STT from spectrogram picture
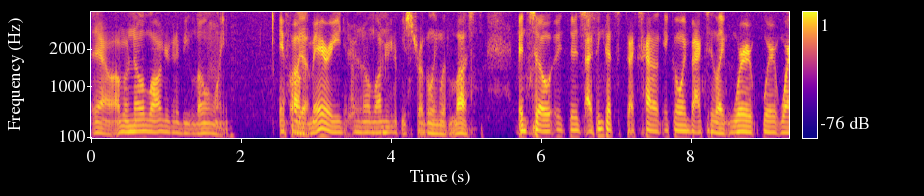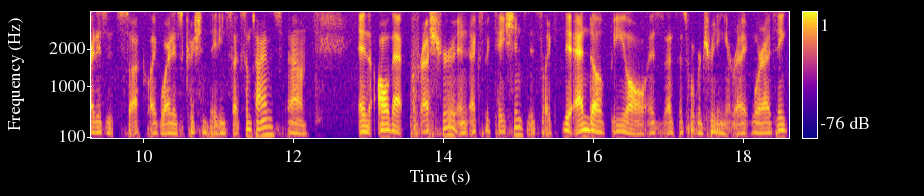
now I'm no longer going to be lonely. If Oh, I'm yeah. married, Yeah. I'm no longer going to be struggling with lust. And so it, I think that's that's kind of it going back to like where where why does it suck? Like why does Christian dating suck sometimes? Um, and all that pressure and expectations, it's like the end all be all. Is that's, that's what we're treating it right? Where I think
